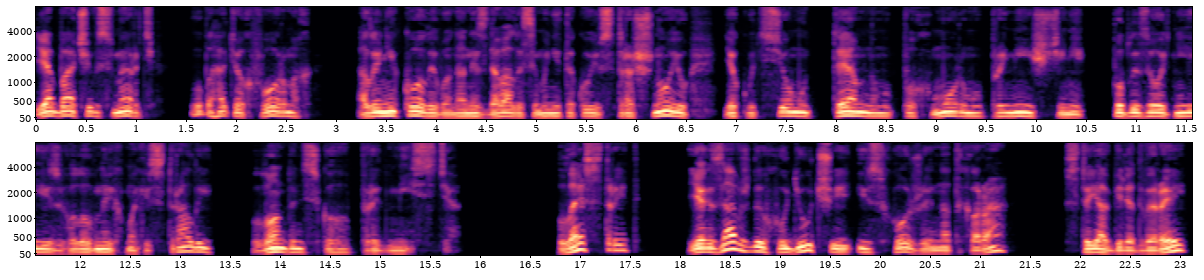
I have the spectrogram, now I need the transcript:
Я бачив смерть у багатьох формах, але ніколи вона не здавалася мені такою страшною, як у цьому темному, похмурому приміщенні поблизу однієї з головних магістралей лондонського предмістя. Лестрейд, як завжди худючий і схожий на тхора, стояв біля дверей,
